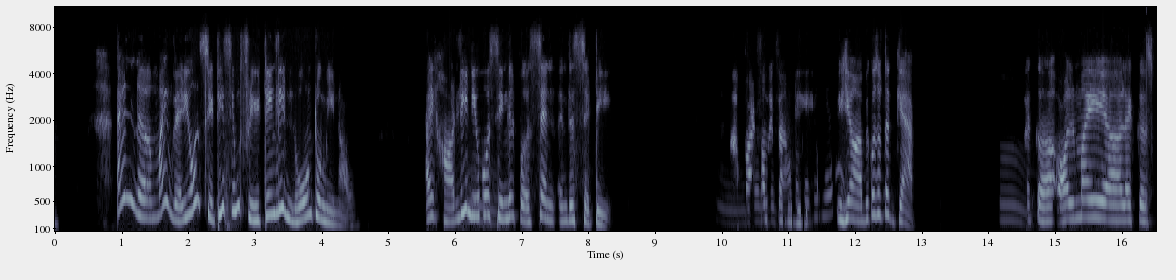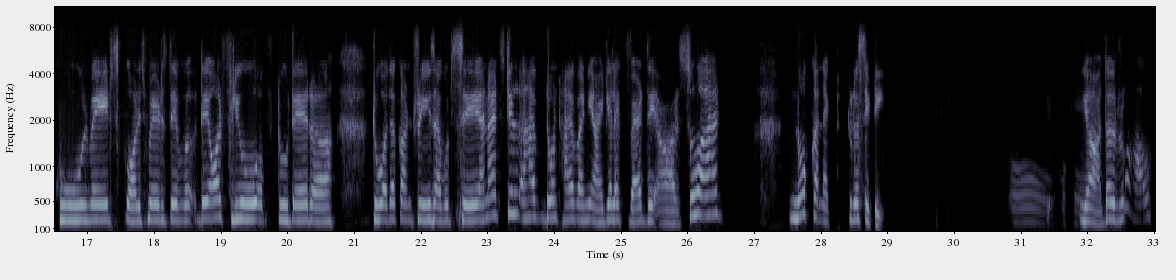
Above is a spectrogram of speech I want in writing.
and uh, my very own city seemed fleetingly known to me now i hardly knew a Hmm. single person in this city Hmm. apart Because from my the gap of family yeah because of the gap Hmm. like uh, all my uh, like uh, schoolmates college mates they were they all flew up to their uh, to other countries i would say and i still have don't have any idea like where they are so i had no connect to the city Oh, okay. yeah the So how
